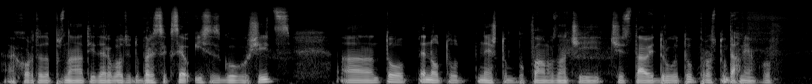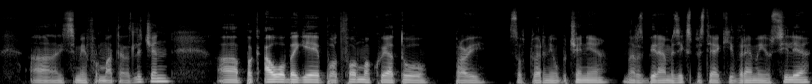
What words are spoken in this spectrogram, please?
а, хората да познават и да работят добре с Excel и с Google Sheets. А, то едното нещо буквално значи, че става и другото, просто да. някакъв а, нали, самия формат е различен. А, пък AllaBG е платформа, която прави софтуерни обучения на разбираем език, спестяйки време и усилия,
